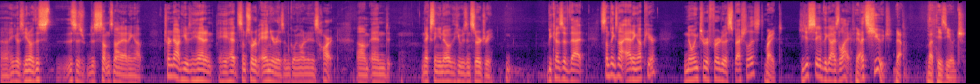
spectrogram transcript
uh, he goes, you know, this this is this something's not adding up. Turned out he was he had an, he had some sort of aneurysm going on in his heart, um, and next thing you know, he was in surgery. Because of that, something's not adding up here. Knowing to refer to a specialist, right. he just saved the guy's life. Yeah. That's huge. Yeah, that is huge.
